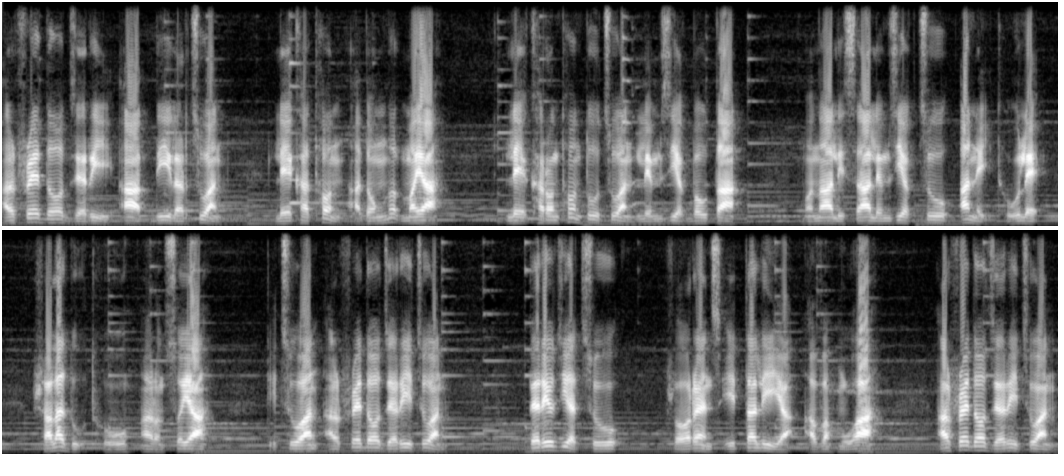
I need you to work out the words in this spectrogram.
Alfredo Jerry at dealer chuan lekha thon adong not maya lekha ron thon tu chuan lemziak bota Mona Lisa lemziak chu anei thu le shala du thu aron soya ti chuan Alfredo Jerry chuan Perugia chu Florence Italia awa Alfredo Jerry chuan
